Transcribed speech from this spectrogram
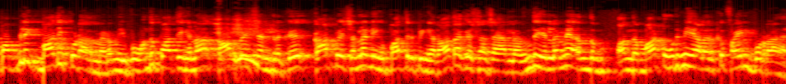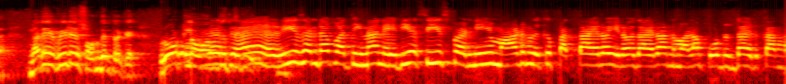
பப்ளிக் பாதிக்கக்கூடாது மேடம் இப்போ வந்து பாத்தீங்கன்னா கார்பரேஷன் இருக்கு. கார்பரேஷன்ல நீங்க பார்த்திருப்பீங்க ராதாகிருஷ்ண சார்ல இருந்து எல்லாமே அந்த அந்த மாட்டு உரிமையாளருக்கு ஃபைன் போடுறாங்க. நிறைய வீடியோஸ் வந்துட்டு இருக்கு. ரோட்ல வந்து திடீர்- ரீசெண்டா பாத்தீங்கன்னா நிறைய சீஸ் பண்ணி மாடுகளுக்கு பத்தாயிரம் இருபதாயிரம் அந்த மாதிரிலாம் போட்டுட்டு தான் இருக்காங்க.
